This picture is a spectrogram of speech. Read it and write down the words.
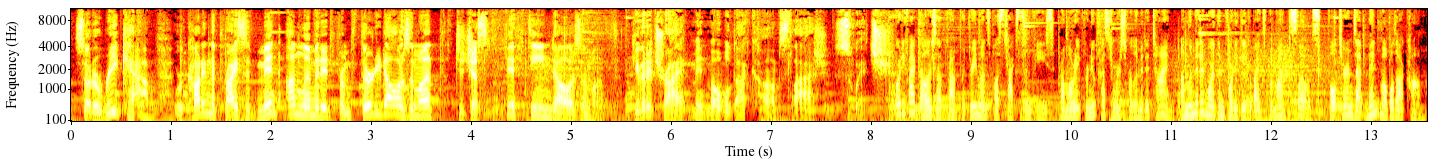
F- So to recap, we're cutting the price of Mint Unlimited from $30 a month to just $15 a month. Give it a try at mintmobile.com slash switch. $45 upfront for three months plus taxes and fees. Promo rate for new customers for limited time. Unlimited more than 40 gigabytes per month. Slows. Full terms at mintmobile.com.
